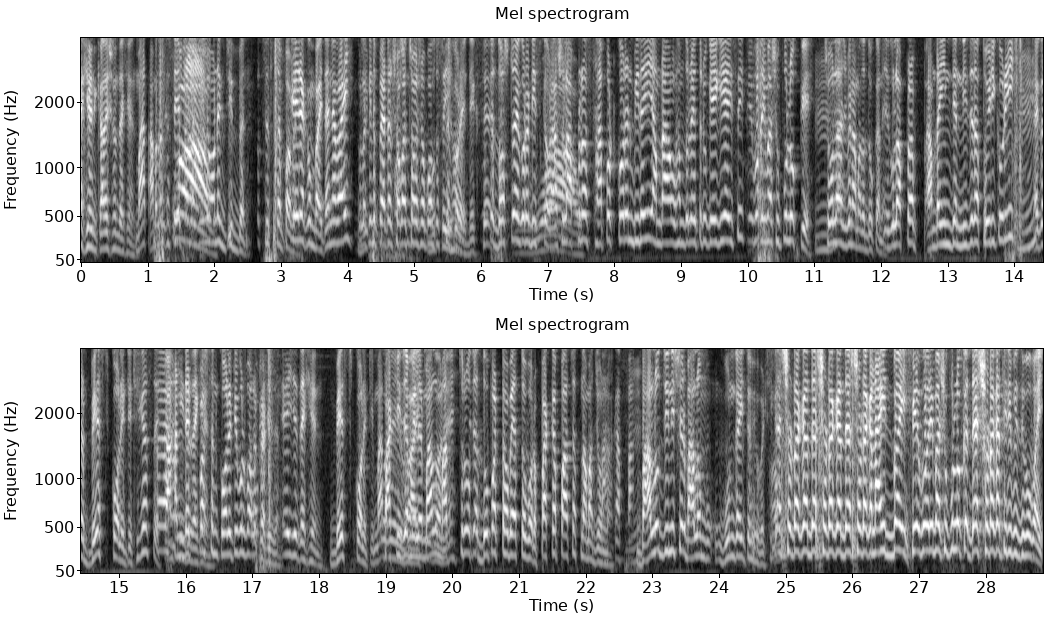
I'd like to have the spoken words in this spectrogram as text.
দেখেন কালেকশন দেখেন। আমাদের কাছ অনেক জিতবেন। সিস্টেম পাবেন। এরকম ভাই তাই না ভাই? এগুলো কিন্তু সেল করে। দেখছেন? দশ টাকা করে ডিসকাউন্ট আসলে আপনারা সাপোর্ট করেন বিধাই আমরা আলহামদুলিল্লাহ এতটুকু এগিয়ে আইছি। এবার এই মাস উপলক্ষে চলে আসবেন আমাদের দোকানে। এগুলো আপনার আমরা ইন্ডিয়ান নিজেরা তৈরি করি একবার বেস্ট কোয়ালিটি ঠিক আছে? কোয়ালিটিবল ভালো ডিজাইন এই যে দেখেন। বেস্ট কোয়ালিটি পাকিজা মাল মাত্র দোপাট্টা হবে এত বড় পাক্কা পাঁচাত নামার জন্য। ভালো জিনিসের ভালো গুণ গাইতে হবে ঠিক আছে? দেড়শো টাকা দেড়শো টাকা দেড়শো টাকা নাহিদ ভাই ফেব্রুয়ারি মাস উপলক্ষে দেড়শো টাকা থ্রি পিস দিব ভাই।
